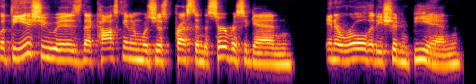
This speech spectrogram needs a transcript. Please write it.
but the issue is that Koskinen was just pressed into service again in a role that he shouldn't be in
